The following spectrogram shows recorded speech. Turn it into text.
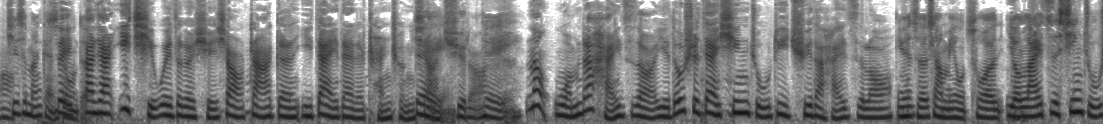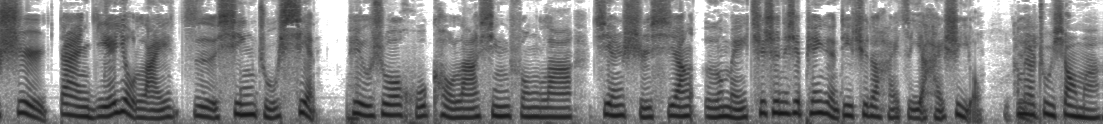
啊，其实蛮感动的。大家一起为这个学校扎根，一代一代的传承下去了。对，那我们的孩子啊，也都是在新竹地区的孩子喽。原则上没有错，有来自新竹市，但也有来自新竹县。譬如说湖口啦、新丰啦、尖石乡、峨眉，其实那些偏远地区的孩子也还是有。他们要住校吗？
